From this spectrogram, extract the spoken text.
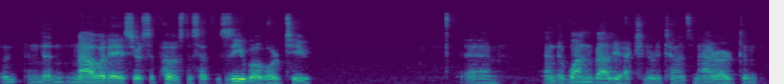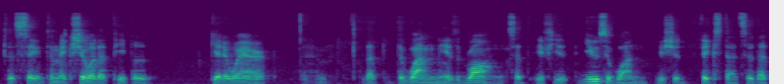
and then nowadays you're supposed to set zero or two. Um, and the one value actually returns an error to, to say to make sure that people get aware um, that the one is wrong. So if you use a one, you should fix that so that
